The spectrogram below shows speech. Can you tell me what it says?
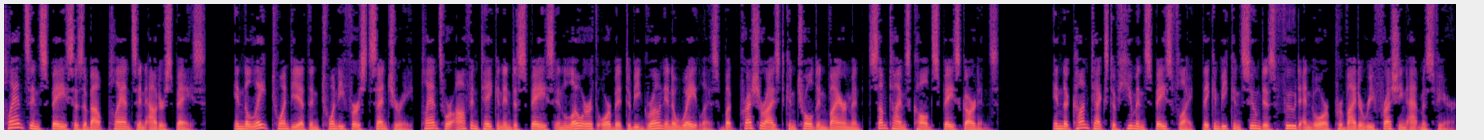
Plants in Space is about plants in outer space. In the late 20th and 21st century, plants were often taken into space in low Earth orbit to be grown in a weightless but pressurized controlled environment, sometimes called space gardens. In the context of human spaceflight, they can be consumed as food and or provide a refreshing atmosphere.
